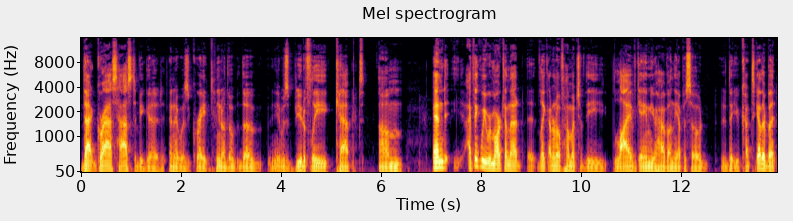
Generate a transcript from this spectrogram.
that grass has to be good, and it was great. You know, the the it was beautifully kept. Um, and I think we remarked on that. uh, Like, I don't know if how much of the live game you have on the episode that you cut together, but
